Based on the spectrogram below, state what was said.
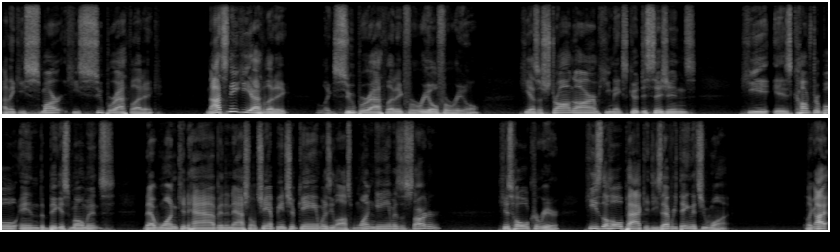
I think he's smart. He's super athletic. Not sneaky athletic, like super athletic for real, for real. He has a strong arm. He makes good decisions. He is comfortable in the biggest moments that one can have in a national championship game. What has he lost one game as a starter? His whole career. He's the whole package. He's everything that you want. Like I,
